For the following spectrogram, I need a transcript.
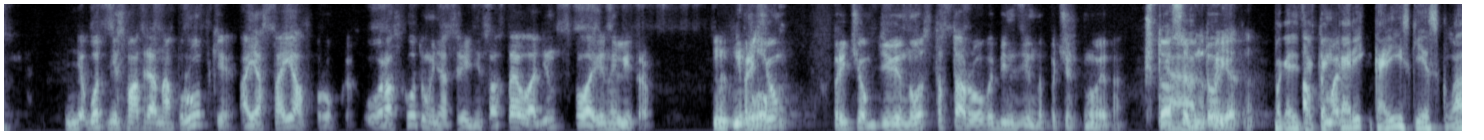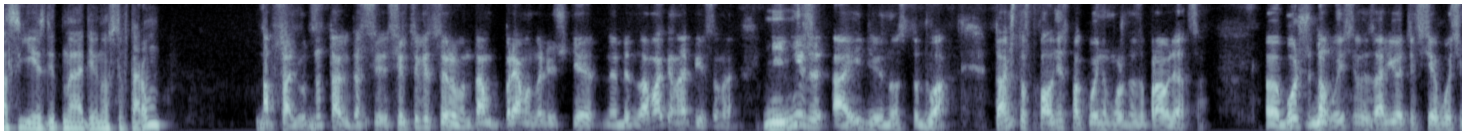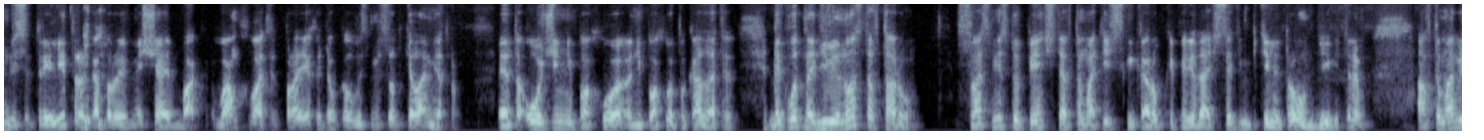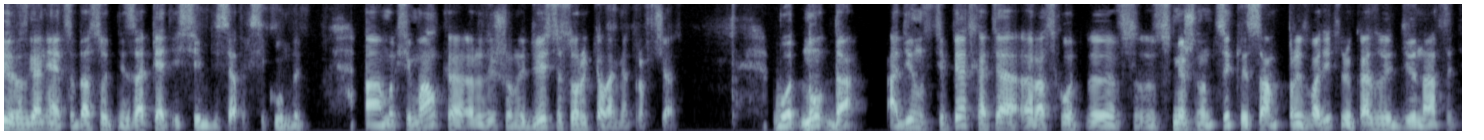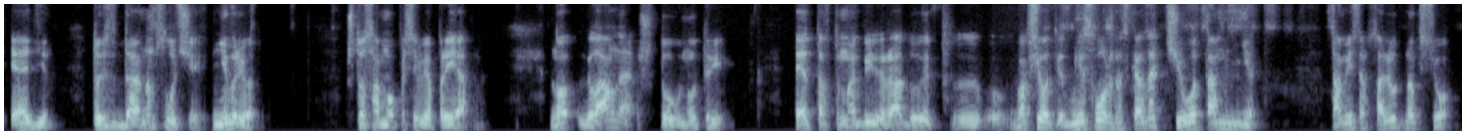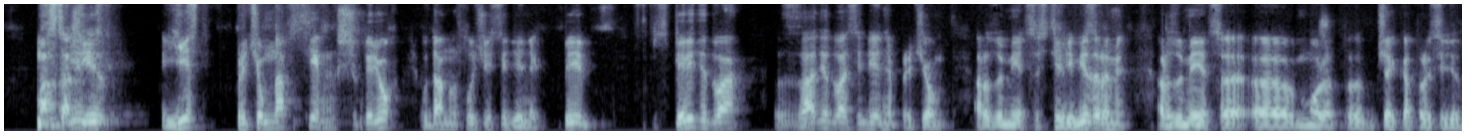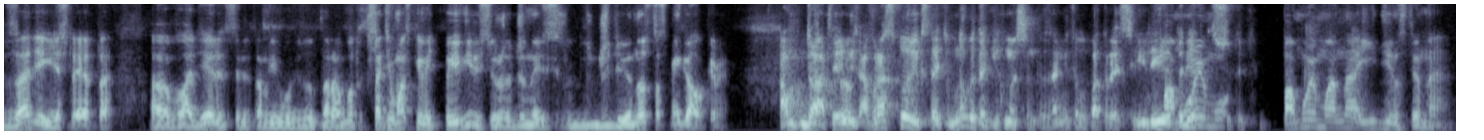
Вот несмотря на пробки, а я стоял в пробках, расход у меня средний составил 11,5 литров. Ну, Причем причем 92-го бензина, подчеркну это. Что а, особенно то, приятно. Погодите, а Автомоб... кори- корейский С-класс ездит на 92-м? Абсолютно так, да, сертифицирован. Там прямо на лючке бензобака написано не ниже АИ-92. Так что вполне спокойно можно заправляться. Э, больше ну, того, если вы зальете все 83 литра, которые вмещает бак, вам хватит проехать около 800 километров. Это очень неплохой, неплохой показатель. Так вот, на 92-м с восьмиступенчатой автоматической коробкой передач с этим пятилитровым двигателем автомобиль разгоняется до сотни за 5,7 секунды, а максималка разрешенная 240 км в час. Вот. Ну да, 11,5, хотя расход э, в смешанном цикле сам производитель указывает 12,1. То есть в данном случае не врет, что само по себе приятно. Но главное, что внутри. Этот автомобиль радует... Э, вообще вот мне сложно сказать, чего там нет. Там есть абсолютно все. Массаж Сиденье есть? Есть, причем на всех четырех, в данном случае, сиденьях. Спереди два, сзади два сиденья, причем, разумеется, с телевизорами. Разумеется, э, может э, человек, который сидит сзади, если это владелец или там его везут на работу. Кстати, в Москве ведь появились уже Genesis G90 с мигалками. А, да, что... а в Ростове, кстати, много таких машин, ты заметил по трассе? Или по-моему, это По-моему, она единственная.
